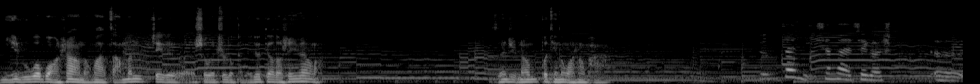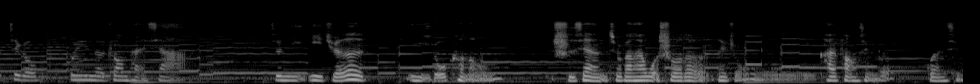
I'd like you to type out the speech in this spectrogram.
你如果不往上的话，咱们这个社会制度肯定就掉到深渊了。所以只能不停的往上爬。就在你现在这个呃这个婚姻的状态下，就你你觉得你有可能实现就刚才我说的那种开放性的关系？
